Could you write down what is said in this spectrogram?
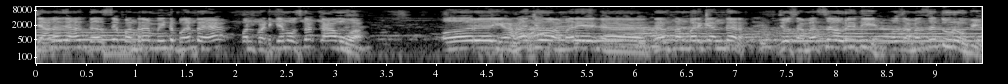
ज़्यादा से ज़्यादा दस से पंद्रह मिनट बन रहा है पन पटके में उसका काम हुआ। और यहाँ जो हमारे दस नंबर के अंदर जो समस्या हो रही थी वो समस्या दूर होगी.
